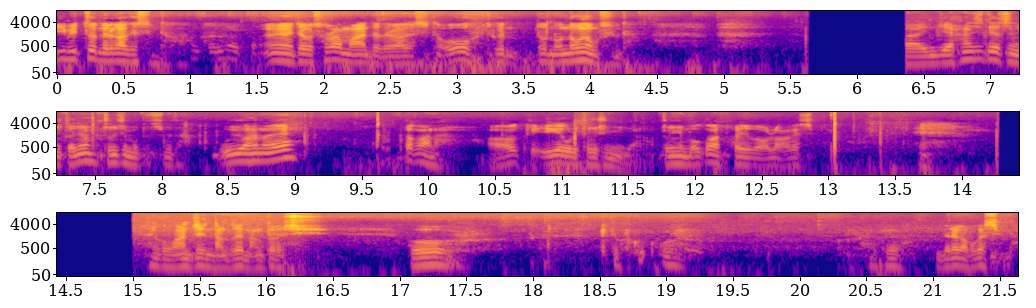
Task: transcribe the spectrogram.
이 밑으로 내려가겠습니다. 예, 저거 소라 마한테 내려가겠습니다. 오, 저건 너무 너무 높습니다. 자, 이제 한시 됐으니까요. 점심 먹겠습니다. 우유 하나에 떡 하나. 오케이, 이게 우리 점심입니다. 점심 먹고 저희가 올라가겠습니다. 예. 이거 완전히 낭떠 낭떠러지. 오, 내려가 보겠습니다.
